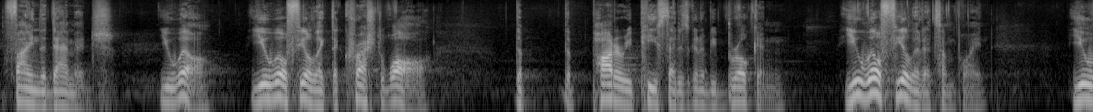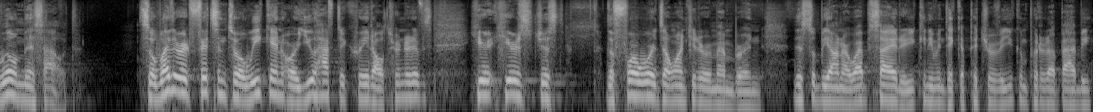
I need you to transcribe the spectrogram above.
find the damage. You will. You will feel like the crushed wall, the, pottery piece that is going to be broken. You will feel it at some point. You will miss out. So whether it fits into a weekend or you have to create alternatives, here, here's just the four words I want you to remember, and this will be on our website, or you can even take a picture of it. You can put it up, Abby.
